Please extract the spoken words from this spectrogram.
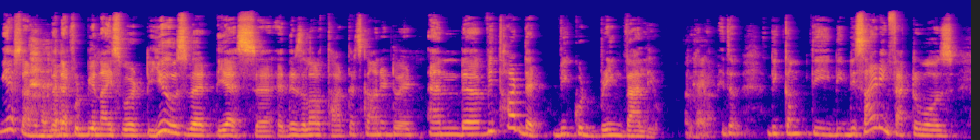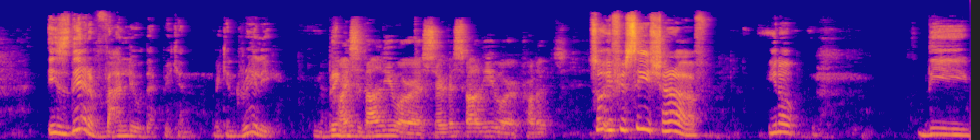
Yes, I mean that, would be a nice word to use, but yes, uh, there's a lot of thought that's gone into it, and uh, we thought that we could bring value. Okay. the the the, com- the the deciding factor was, is there a value that we can we can really bring? Price value or a service value or a product. So if you see Sharaf, you know, the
